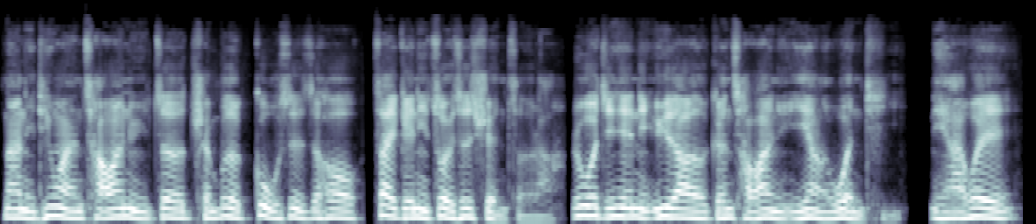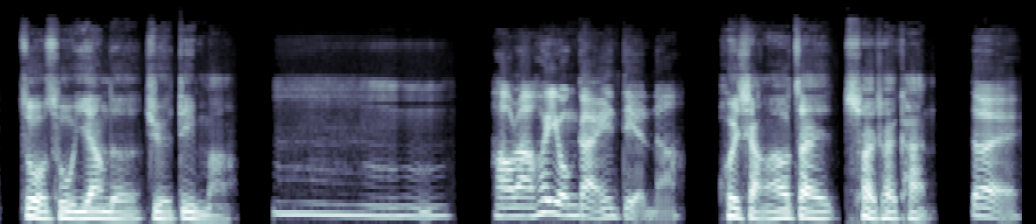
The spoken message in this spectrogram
那你听完《茶花女》这全部的故事之后，再给你做一次选择啦。如果今天你遇到了跟《茶花女》一样的问题，你还会做出一样的决定吗？嗯，好啦，会勇敢一点啦，会想要再踹踹看。对，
